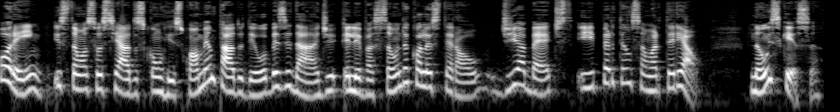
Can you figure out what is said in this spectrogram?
porém, estão associados com risco aumentado de obesidade, elevação de colesterol, diabetes e hipertensão arterial. Não esqueça,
